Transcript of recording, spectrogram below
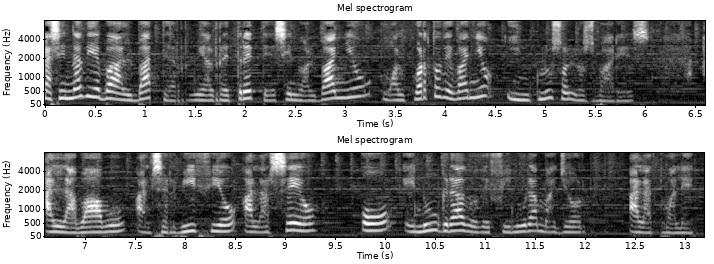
Casi nadie va al váter ni al retrete, sino al baño o al cuarto de baño, incluso en los bares. Al lavabo, al servicio, al aseo o, en un grado de finura mayor, a la toilette.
